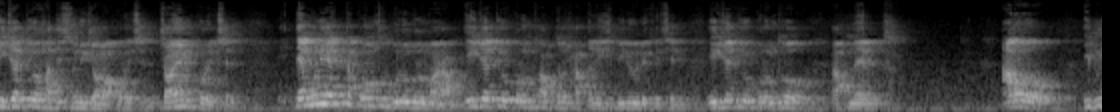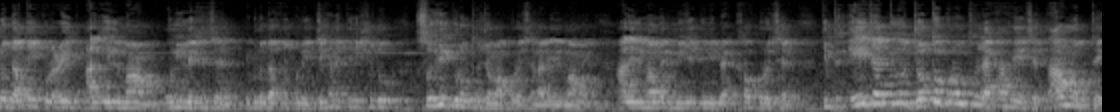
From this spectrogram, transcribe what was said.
এই জাতীয় হাদিস উনি জমা করেছেন, চয়ন করেছেন। তেমনি একটা গ্রন্থ বুলুগুল মারাম, এই জাতীয় গ্রন্থ আব্দুল হাক আলী ইসবিলিও লিখেছেন, এই জাতীয় গ্রন্থ আপনার আরও ইবনু দাকিকুল ঈদ আল ইলমাম উনি লিখেছেন, ইবনু দাকিকুল ঈদ, যেখানে তিনি শুধু সহি গ্রন্থ জমা করেছেন আল ইলমামে আল ইলমামের নিজে তিনি ব্যাখ্যাও করেছেন। কিন্তু এই জাতীয় যত গ্রন্থ লেখা হয়েছে, তার মধ্যে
